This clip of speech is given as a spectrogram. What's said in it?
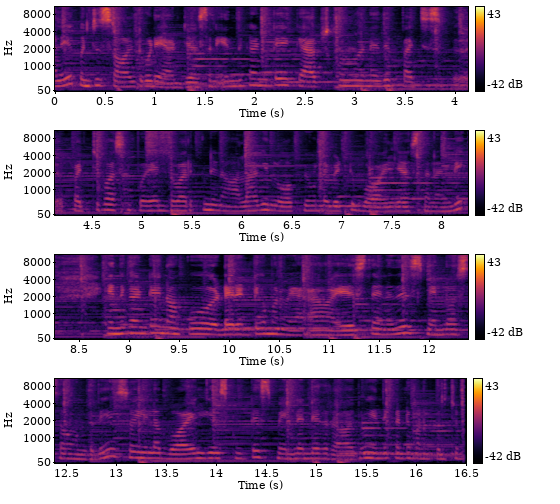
అలాగే కొంచెం సాల్ట్ కూడా యాడ్ చేస్తాను. ఎందుకంటే క్యాప్సికమ్ అనేది పచ్చి పచ్చి వాసన పోయేంత వరకు నేను అలాగే లో ఫ్లేమ్లో పెట్టి బాయిల్ చేస్తానండి. ఎందుకంటే నాకు డైరెక్ట్గా మనం వేస్తే అనేది స్మెల్ వస్తూ ఉంటుంది. సో ఇలా బాయిల్ చేసుకుంటే స్మెల్ అనేది రాదు. ఎందుకంటే మనం కొంచెం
